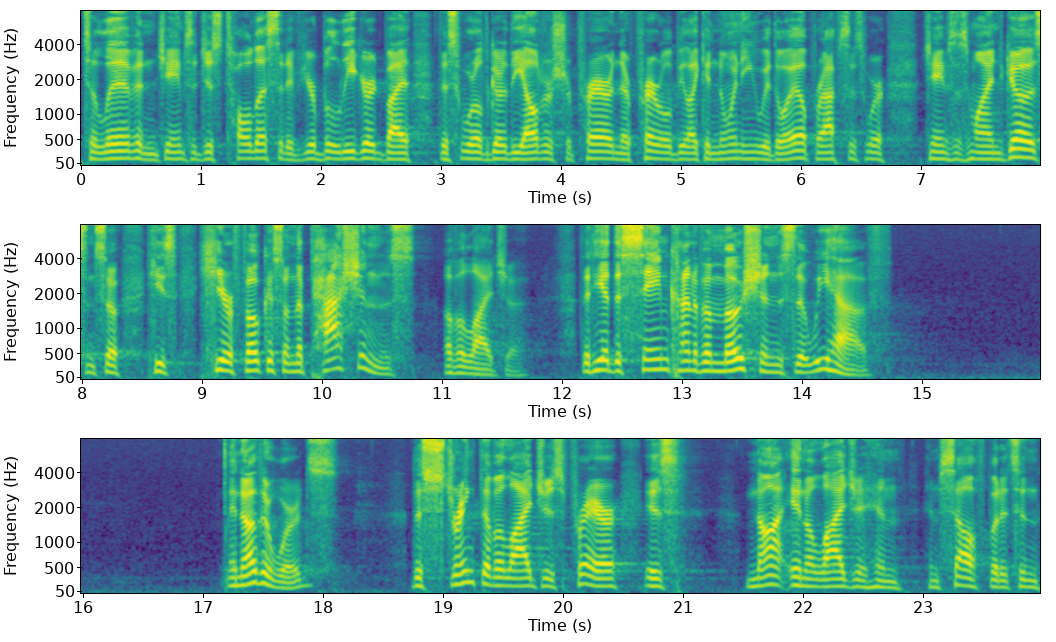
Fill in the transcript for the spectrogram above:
to live. And James had just told us that if you're beleaguered by this world, go to the elders for prayer, and their prayer will be like anointing you with oil. Perhaps that's where James's mind goes. And so he's here focused on the passions of Elijah, that he had the same kind of emotions that we have. In other words, the strength of Elijah's prayer is not in Elijah himself himself, but it's in,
